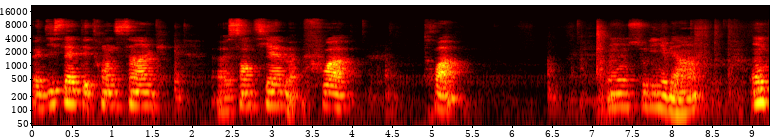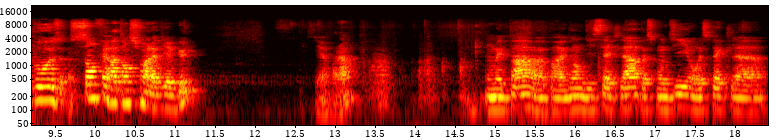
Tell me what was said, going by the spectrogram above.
17 et 35 euh, centièmes fois 3. On souligne bien. Hein. On pose sans faire attention à la virgule. C'est-à-dire, voilà. On ne met pas, euh, par exemple, 17 là parce qu'on dit on respecte la,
